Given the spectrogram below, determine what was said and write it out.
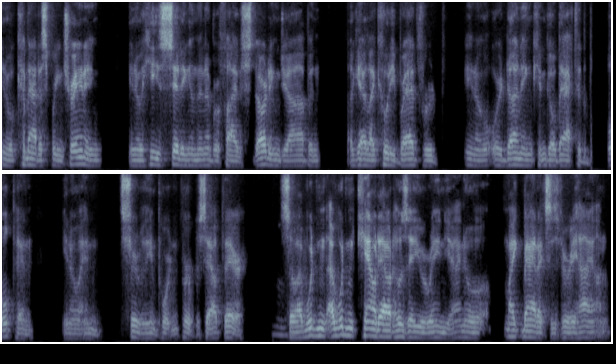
you know come out of spring training, you know he's sitting in the number five starting job, and a guy like Cody Bradford, you know, or Dunning can go back to the bullpen, you know, and serve the important purpose out there. Mm-hmm. So I wouldn't I wouldn't count out Jose Ureña. I know Mike Maddux is very high on him.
